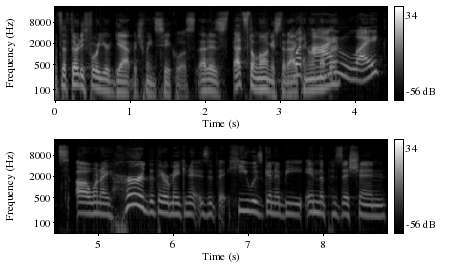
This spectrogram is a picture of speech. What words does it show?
It's a 34 year gap between sequels. That is that's the longest that I what can remember. What I liked uh, when I heard that they were making it is that, that he was going to be in the position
